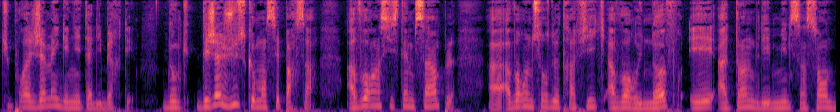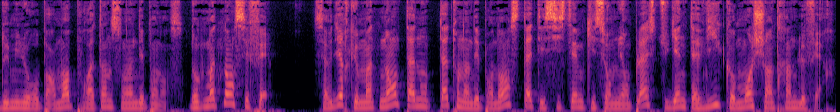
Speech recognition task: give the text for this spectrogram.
tu pourras jamais gagner ta liberté. Donc, déjà, juste commencer par ça. Avoir un système simple, euh, avoir une source de trafic, avoir une offre et atteindre les 1500, 2000 euros par mois pour atteindre son indépendance. Donc maintenant, c'est fait. Ça veut dire que maintenant, tu ton indépendance, tu tes systèmes qui sont mis en place, tu gagnes ta vie comme moi je suis en train de le faire.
